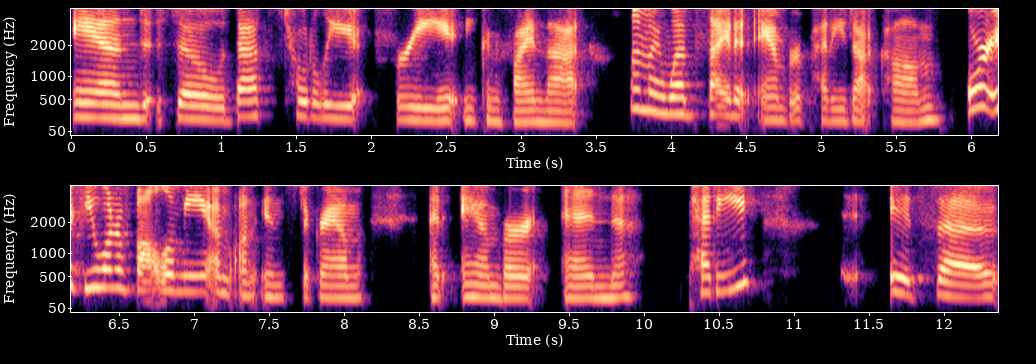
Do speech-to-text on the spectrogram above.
And so that's totally free. You can find that on my website at amberpetty.com. Or if you want to follow me, I'm on Instagram at Amber N Petty. It's a uh,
